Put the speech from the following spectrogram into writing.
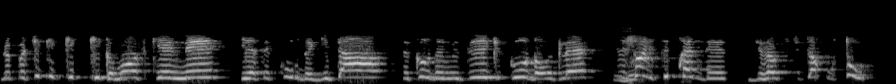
Le petit qui, qui, qui, commence, qui est né, il a ses cours de guitare, ses cours de musique, cours d'anglais. Les mhm. gens ici prennent des, des instituteurs pour tout.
